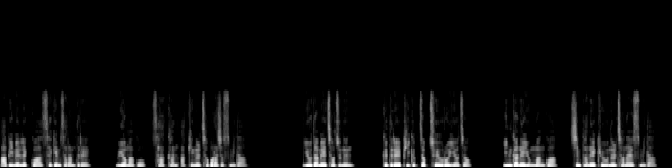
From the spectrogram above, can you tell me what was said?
아비멜렉과 세겜 사람들의 위험하고 사악한 악행을 처벌하셨습니다. 요담의 저주는 그들의 비극적 최후로 이어져 인간의 욕망과 심판의 교훈을 전하였습니다.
